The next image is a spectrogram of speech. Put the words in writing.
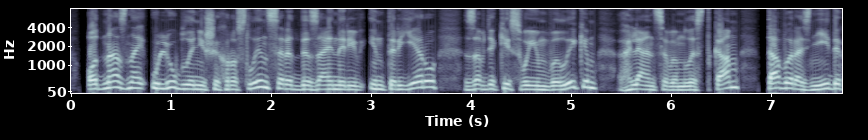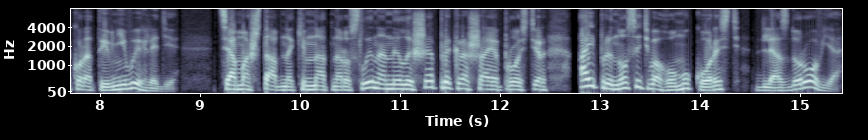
– одна з найулюбленіших рослин серед дизайнерів інтер'єру завдяки своїм великим глянцевим листкам та виразній декоративній вигляді. Ця масштабна кімнатна рослина не лише прикрашає простір, а й приносить вагому користь для здоров'я.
